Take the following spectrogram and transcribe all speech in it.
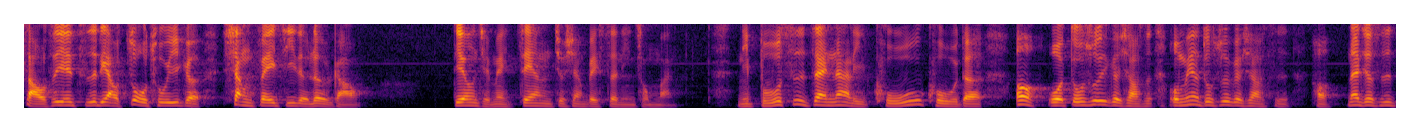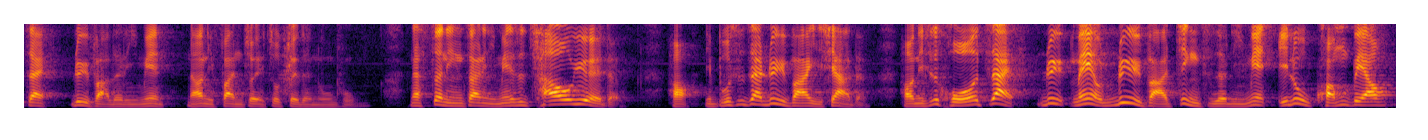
找这些资料，做出一个像飞机的乐高。弟兄姐妹，这样就像被圣灵充满。你不是在那里苦苦的哦，我读书一个小时，我没有读书一个小时，好，那就是在律法的里面，然后你犯罪做罪的奴仆。那圣灵在里面是超越的，好，你不是在律法以下的，好，你是活在律没有律法禁止的里面，一路狂飙，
